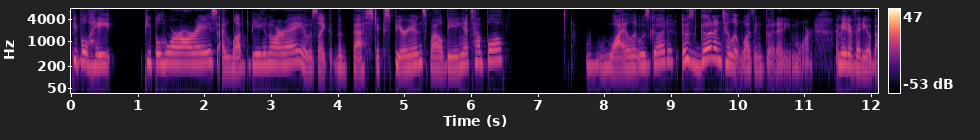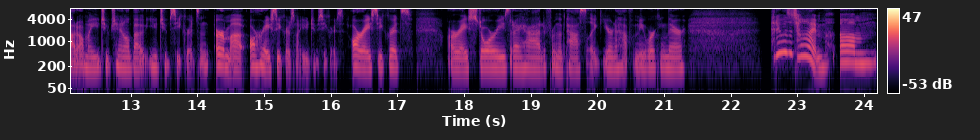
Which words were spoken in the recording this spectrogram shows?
people hate people who are RAs. I loved being an RA. It was like the best experience while being at Temple. While it was good, it was good until it wasn't good anymore. I made a video about it on my YouTube channel about YouTube secrets and or uh, RA secrets, not YouTube secrets, RA secrets, RA stories that I had from the past like year and a half of me working there. And it was a time. Um,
